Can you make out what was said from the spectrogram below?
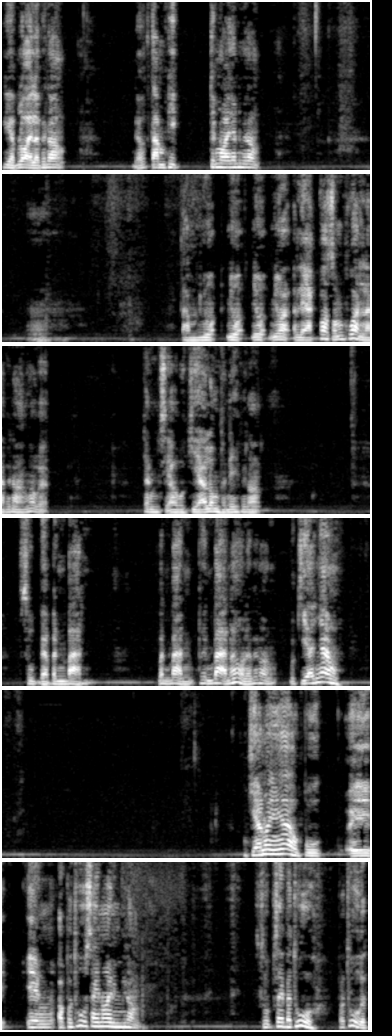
เรียบร้อยแล้วพี่น้อง เดี๋ยวตำพริกจังน้อยกันพี่น้องตำหยวดหยวดหยวหยวแหลกพอสมควรแล้วพี่น้องเฮาก็ จังสิเอาเขียลงเท่านี้พี่น้องซุปแบบบ้านๆบ้านๆพื้นบ้านเฮาเลยพี่น้องบ่เขียเหย้าเขียน้อยเหย้าปลูกเอเองเอาปลาทูใส่น้อยหนึงพี่น้องสูบใส่ปลาทูปลาทูกับ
